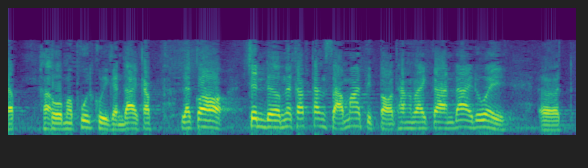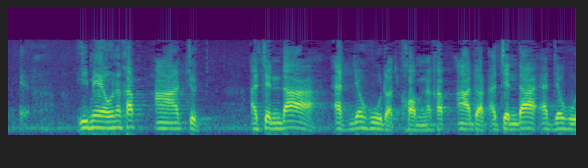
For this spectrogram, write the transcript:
ครับ ครับ โทรมาพูดคุยกันได้ครับ แล้วก็เช่นเดิมนะครับ ท่านสามารถติดต่อทางรายการได้ด้วยเอ่ออีเมลนะครับ r จุด agenda at yahoo com นะครับ r agenda at yahoo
